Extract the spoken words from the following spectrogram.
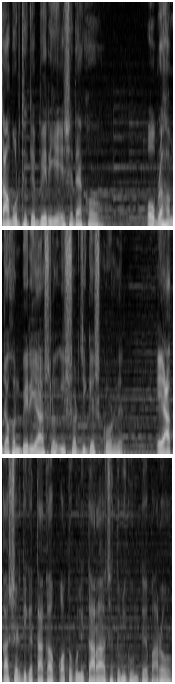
তাঁবুর থেকে বেরিয়ে এসে দেখো। ওব্রাহাম যখন বেরিয়ে আসলো, ঈশ্বর জিজ্ঞেস করলেন, এ আকাশের দিকে তাকাও, কতগুলি তারা আছে তুমি গুনতে পারো?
